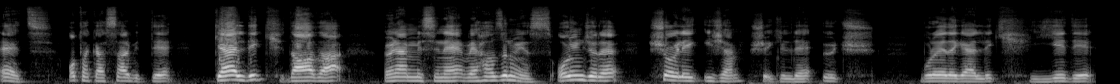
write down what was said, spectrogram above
evet o takaslar bitti. Geldik daha da önemlisine ve hazır mıyız? Oyuncuları şöyle ekleyeceğim. Şu şekilde 3 buraya da geldik 7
